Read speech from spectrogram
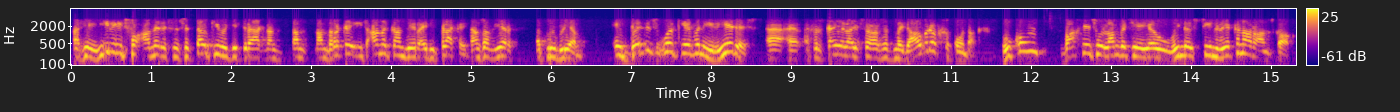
As jy hier iets verander is soos 'n toukie wat jy trek dan dan dan druk hy iets aan die kant weer uit die plek uit. Dan's daar weer 'n probleem. En dit is ook een van die redes. Uh, uh verskeie luisteraars het my daaroor ook gekontak. Hoekom wag jy so lank as jy jou Windows 10 rekenaar aanskakel?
